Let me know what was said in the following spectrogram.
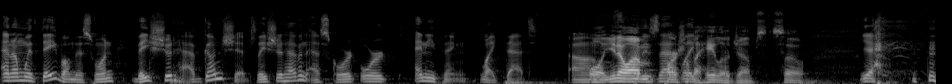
And I'm with Dave on this one. They should have gunships. They should have an escort or anything like that. Um, Well, you know I'm partial like- to Halo jumps, so Yeah.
